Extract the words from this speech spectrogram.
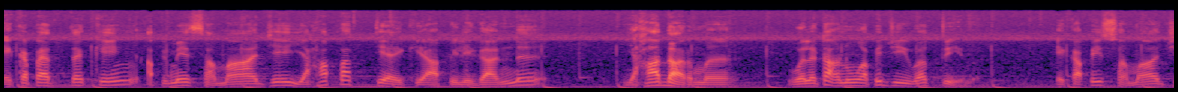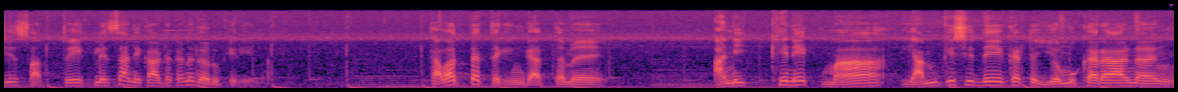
එක පැත්තකින් අපි මේ සමාජයේ යහපත්යයි කියා පිළිගන්න යහධර්ම වලට අනුව අපි ජීවත් වීම. ඒක අපි සමාජීය සත්වයක් ලෙස අනිකාට කරන ගරු කිරීම. තවත් පැත්තකින් ගත්තම අනික් කෙනෙක් මා යම්කිසි දෙයකට යොමු කරා නම්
